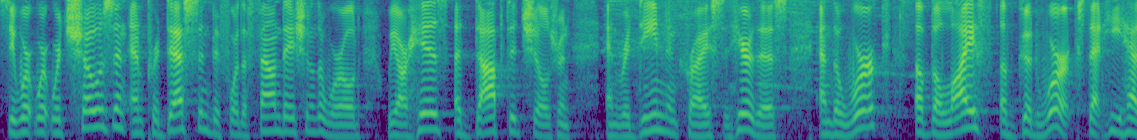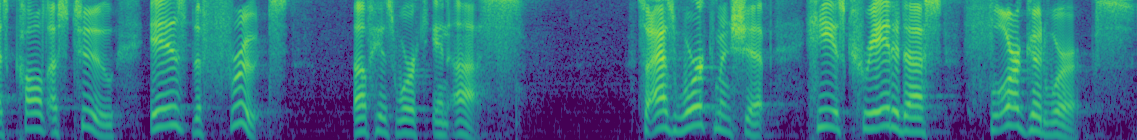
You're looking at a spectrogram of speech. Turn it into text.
See, we're, we're, we're, chosen and predestined before the foundation of the world. We are His adopted children and redeemed in Christ. And hear this and the work of the life of good works that He has called us to is the fruit of His work in us. So, as workmanship, He has created us for good works.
